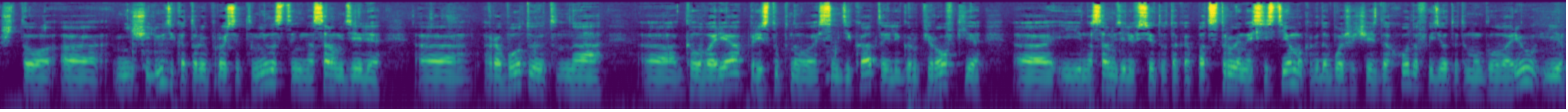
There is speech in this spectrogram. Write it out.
что э, нищие люди, которые просят милостыни, на самом деле э, работают на э, главаря преступного синдиката или группировки, э, и на самом деле все это такая подстроенная система, когда большая часть доходов идет этому главарю, и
